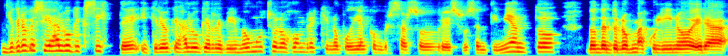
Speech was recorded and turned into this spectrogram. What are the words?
yo creo que sí es algo que existe y creo que es algo que reprimió mucho los hombres que no podían conversar sobre sus sentimientos, donde el dolor masculino era,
